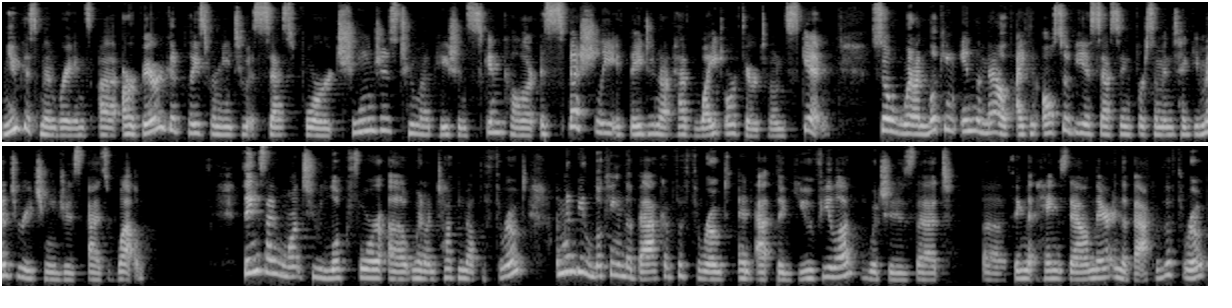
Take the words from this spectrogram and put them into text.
mucous membranes uh, are a very good place for me to assess for changes to my patient's skin color, especially if they do not have white or fair toned skin. So when I'm looking in the mouth, I can also be assessing for some integumentary changes as well. Things I want to look for uh, when I'm talking about the throat, I'm going to be looking in the back of the throat and at the uvula, which is that uh, thing that hangs down there in the back of the throat.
